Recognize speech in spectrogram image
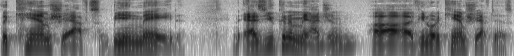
the camshafts being made. And as you can imagine, uh, if you know what a camshaft is,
